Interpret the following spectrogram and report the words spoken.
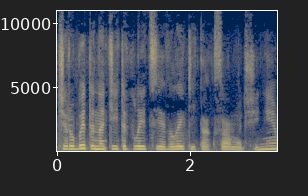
чи робити на тій теплиці великій так само, чи ні.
